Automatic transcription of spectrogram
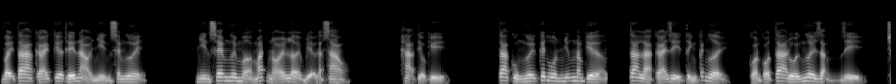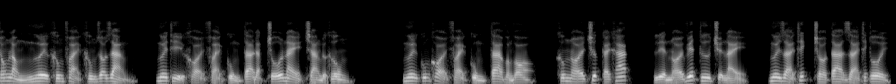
Vậy ta cái kia thế nào nhìn xem ngươi? Nhìn xem ngươi mở mắt nói lời bịa là sao? Hạ tiểu kỳ, ta cùng ngươi kết hôn những năm kia, ta là cái gì tính cách người, còn có ta đối ngươi dặn gì, trong lòng ngươi không phải không rõ ràng, ngươi thì khỏi phải cùng ta đặt chỗ này trang được không? Ngươi cũng khỏi phải cùng ta vòng vo, không nói trước cái khác, liền nói viết thư chuyện này ngươi giải thích cho ta giải thích thôi.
